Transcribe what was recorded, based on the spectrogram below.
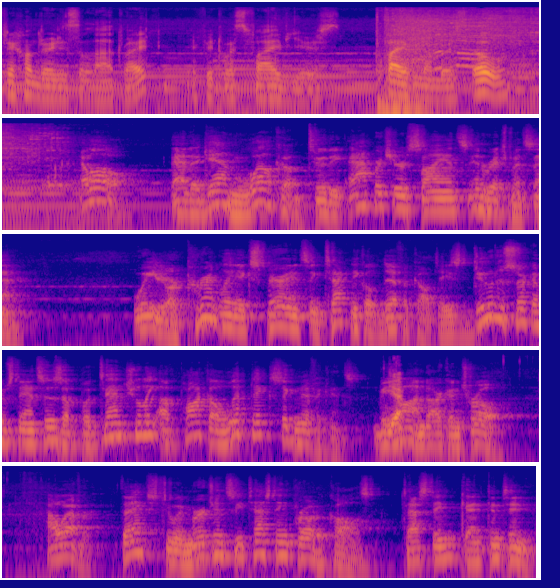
three hundred is a lot, right? If it was five years, five numbers. Oh, Hello, and again, welcome to the Aperture Science Enrichment Center. We are currently experiencing technical difficulties due to circumstances of potentially apocalyptic significance beyond our control. However, thanks to emergency testing protocols, testing can continue.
